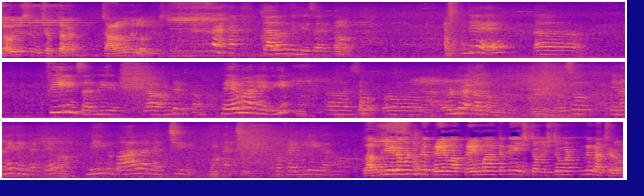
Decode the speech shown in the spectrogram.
లవ్ చేశాను చెప్తారా? చాలా మంది లవ్ చేస్తారు. చాలా మంది చేశారు అంటే ఫీలింగ్ సార్ మీరు అంటే ప్రేమ అనేది. సో రెండు రకాలుగా ఉంటుంది సో నేను అనేది ఏంటంటే. మీకు బాగా నచ్చింది. నచ్చి ఒక ఫ్రెండ్లీగాను లవ్ చేయడం అంటేనే ప్రేమ ప్రేమ అంటేనే ఇష్టం ఇష్టం అంటేనే నచ్చడం.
